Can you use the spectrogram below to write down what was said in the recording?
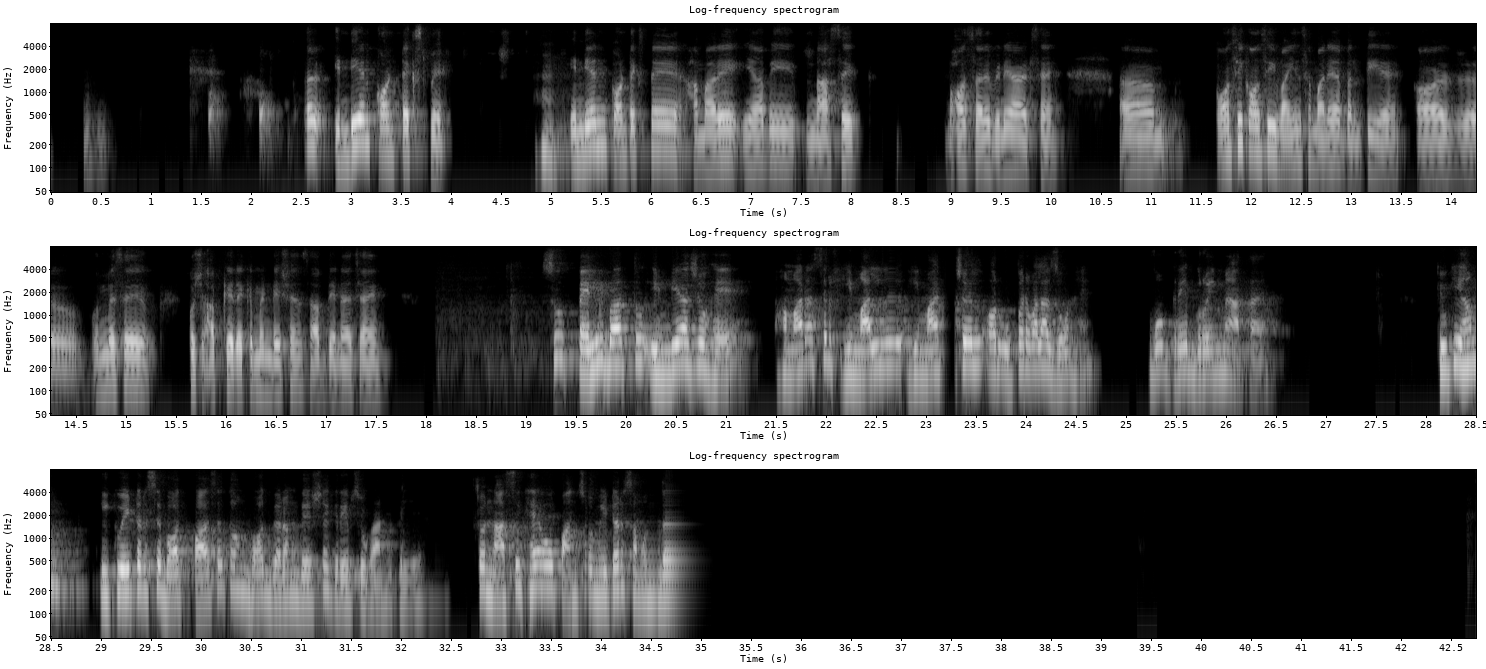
सर इंडियन कॉन्टेक्स्ट में इंडियन हम्म। कॉन्टेक्स्ट में हमारे यहाँ भी नासिक बहुत सारे विनयार्ड्स हैं। कौन सी कौन सी वाइन्स हमारे यहाँ बनती है? और उनमें से कुछ आपके रिकमेंडेशन आप देना चाहें? सो so, पहली बात तो इंडिया जो है हमारा सिर्फ़ हिमालय हिमाचल और ऊपर वाला जोन है वो ग्रेप ग्रोइंग में आता है। क्योंकि हम इक्वेटर से बहुत पास है तो हम बहुत गर्म देश है ग्रेप्स उगाने के लिए। तो नासिक है वो 500 मीटर समुद्र।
